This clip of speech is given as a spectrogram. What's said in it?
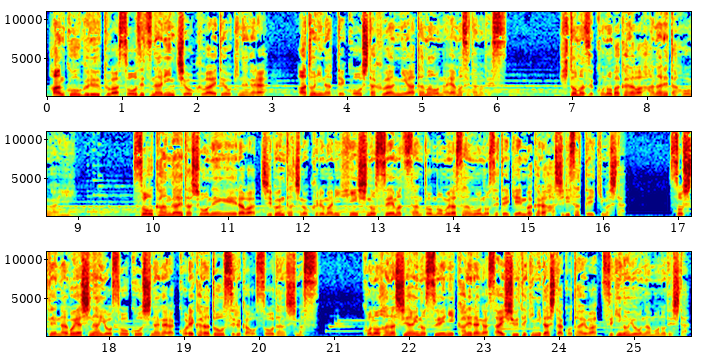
犯行グループは壮絶なリンチを加えておきながら後になってこうした不安に頭を悩ませたのです。ひとまずこの場からは離れた方がいい。そう考えた少年 A らは自分たちの車に瀕死の末松さんと野村さんを乗せて現場から走り去っていきました。そして名古屋市内を走行しながらこれからどうするかを相談します。この話し合いの末に彼らが最終的に出した答えは次のようなものでした。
